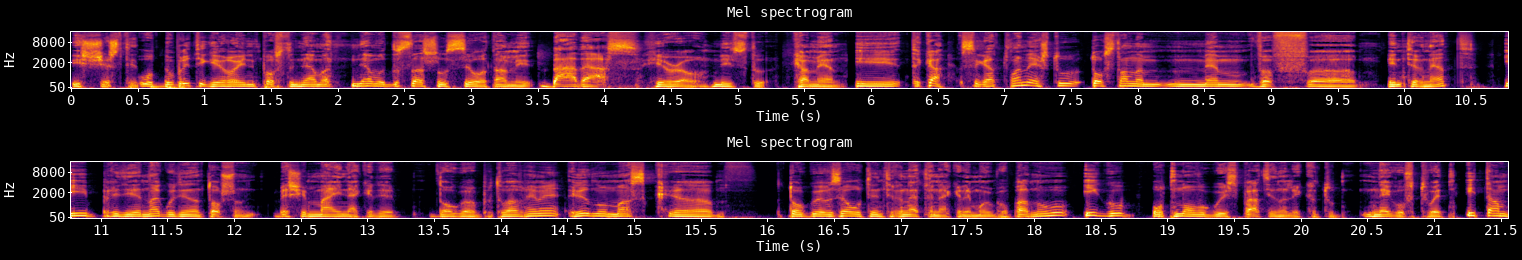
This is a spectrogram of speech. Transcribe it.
изчисти. От добрите герои просто няма, няма достатъчно сила там и badass hero needs to come in. И така, сега това нещо, то стана мем в uh, интернет и преди една година точно, беше май някъде дълго по това време, Илон Маск той го е взел от интернета някъде му е попаднало и го отново го изпрати нали, като негов твит. И там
